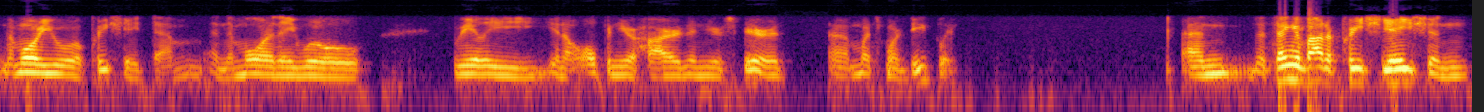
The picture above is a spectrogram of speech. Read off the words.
the more you will appreciate them, and the more they will really, you know, open your heart and your spirit uh, much more deeply. And the thing about appreciation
